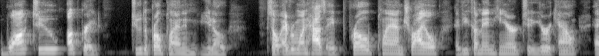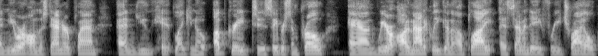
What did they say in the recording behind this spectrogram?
want to upgrade to the pro plan and you know so everyone has a pro plan trial if you come in here to your account and you are on the standard plan and you hit like, you know, upgrade to SaberSim Pro, and we are automatically going to apply a seven day free trial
